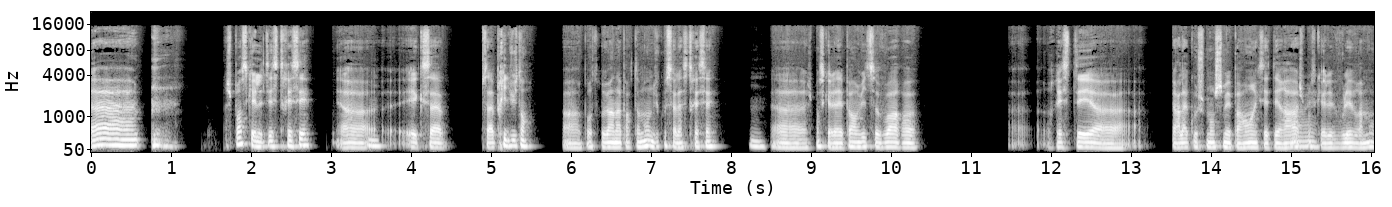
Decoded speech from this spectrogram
Euh, je pense qu'elle était stressée euh, Mm. et que ça, ça a pris du temps pour trouver un appartement. Du coup, ça la stressait. Mm. Euh, je pense qu'elle n'avait pas envie de se voir rester faire l'accouchement chez mes parents, etc. Ah je pense qu'elle voulait vraiment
